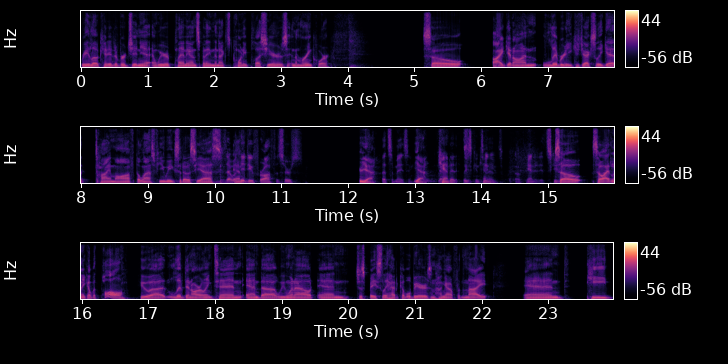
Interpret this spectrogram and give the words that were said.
relocated to Virginia, and we were planning on spending the next 20 plus years in the Marine Corps. So I get on Liberty because you actually get time off the last few weeks at OCS. Is that what they do for officers? Yeah. That's amazing. Yeah, candidates. Please continue. Candidates. Oh, candidates. Excuse me. So, so I link up with Paul, who uh, lived in Arlington, and uh, we went out and just basically had a couple beers and hung out for the night. And he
